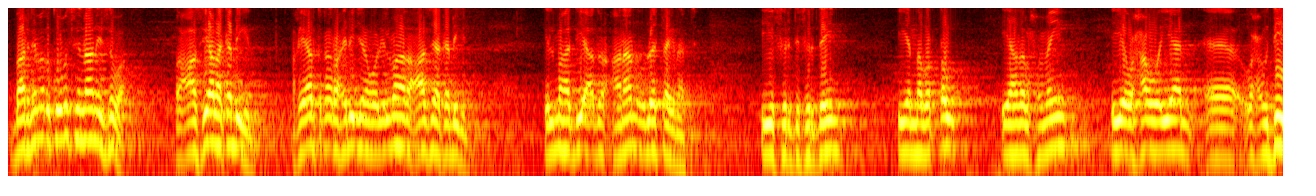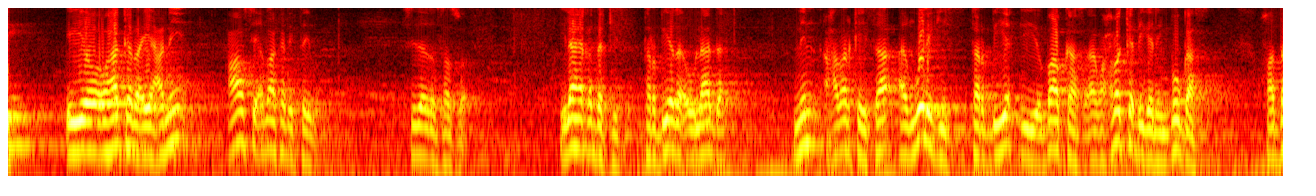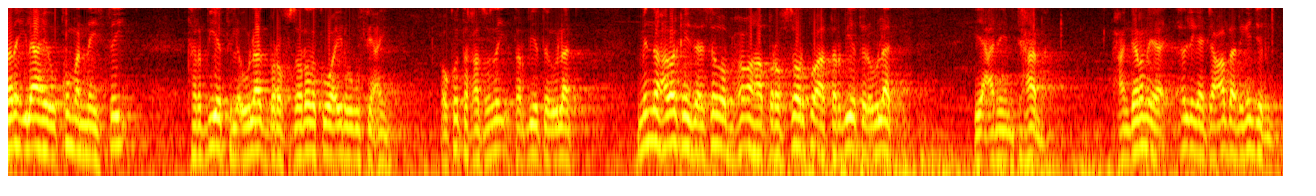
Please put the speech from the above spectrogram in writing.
baarinimada kuma sinaanaysa wa oo caasiyaal ha ka dhigin akhyaarta qaar dhihi jireen war ilmahada caasi ha ka dhigin. Ilma haddii aad canaan ula taagnaato iyo firdifirdayn iyo nabadhow iyo hadal xumayn iyo waxaa weeyaan waxudiid iyo haakada yacni caasi adaa ka dhigtayba sideeda saas ilaahay qadarkiisa tarbiyada awlaadda nin waxaad arkaysaa aan weligiis tarbiye iyo baabkaas aan waxba ka dhiganin buuggaas haddana ilaahay uu ku manaystay tarbiyat alawlaad brofesorada kuwa inuu ugu fiican oo ku takhasusay tarbiyat alawlaad midna waxaad arkaysaa isagoo muxuu ahaa brofesor ku ah tarbiyat alawlaad yacni imtixaana waxaan garanayaa xilligan jaamacaddan dhigan jirnay.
